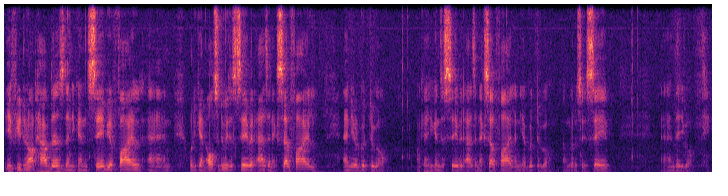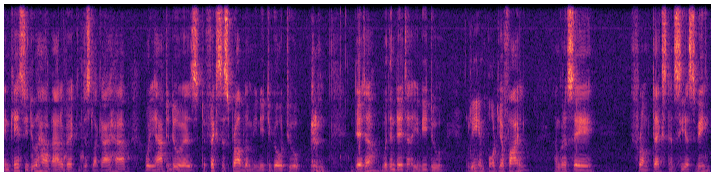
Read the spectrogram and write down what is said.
If you do not have this then you can save your file and what you can also do is just save it as an Excel file and you're good to go. Okay? You can just save it as an Excel file and you're good to go. I'm going to say save and there you go. In case you do have Arabic just like I have what you have to do is to fix this problem you need to go to data. Within data you need to re-import your file. I'm going to say from text and CSV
